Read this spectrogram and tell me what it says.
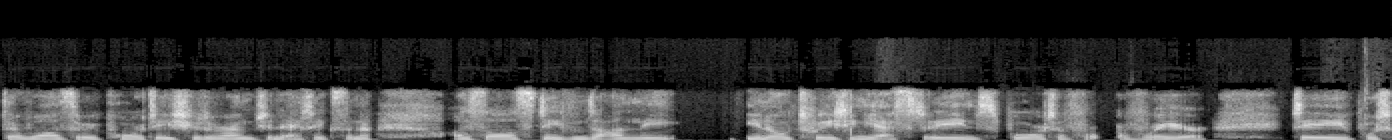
there was a report issued around genetics, and I, I saw Stephen Donnelly. You know, tweeting yesterday in support of, of Rare Day, but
